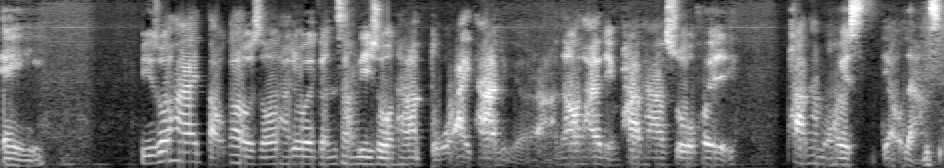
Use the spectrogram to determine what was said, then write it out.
哎。比如说他在祷告的时候，他就会跟上帝说他多爱他女儿啊，然后他有点怕他说会怕他们会死掉这样子，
